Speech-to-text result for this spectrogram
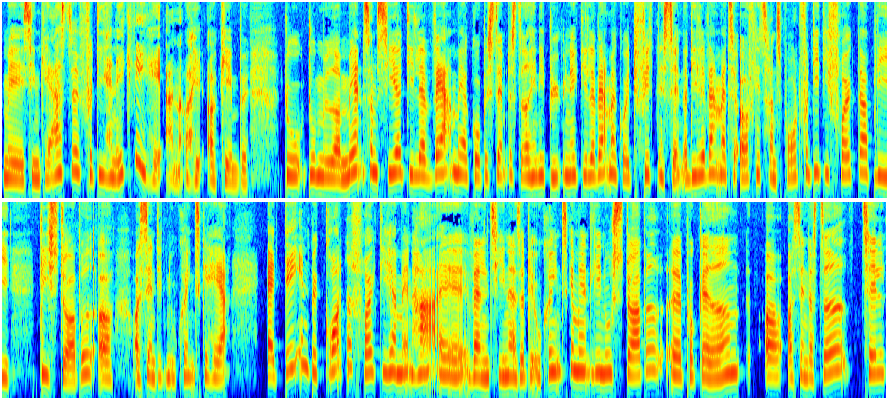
med sin kæreste, fordi han ikke vil i hæren og, og kæmpe. Du, du møder mænd, som siger, at de lader være med at gå bestemte steder hen i byen. Ikke? De lader være med at gå i et fitnesscenter. De lader være med at tage offentlig transport, fordi de frygter at blive, blive stoppet og, og sendt i den ukrainske hær. Er det en begrundet frygt, de her mænd har, øh, Valentina? Altså bliver ukrainske mænd lige nu stoppet øh, på gaden og, og sendt afsted til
